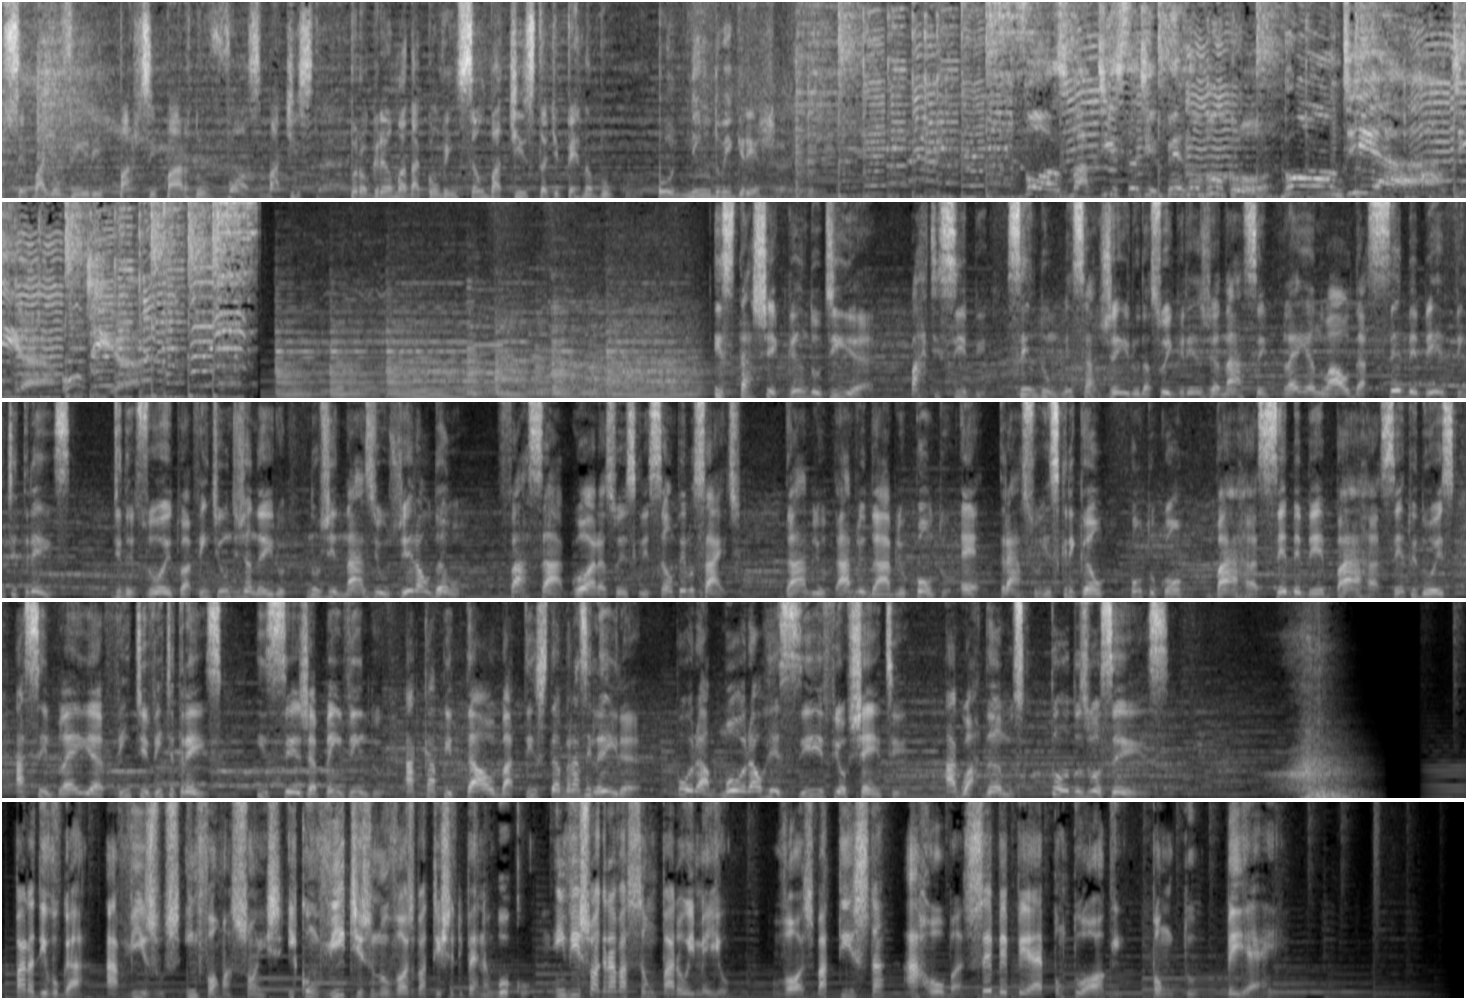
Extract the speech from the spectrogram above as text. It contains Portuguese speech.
Você vai ouvir e participar do Voz Batista, programa da Convenção Batista de Pernambuco, unindo igreja. Voz Batista de Pernambuco, bom dia! Bom dia, bom dia! Está chegando o dia. Participe sendo um mensageiro da sua igreja na Assembleia Anual da CBB 23, de 18 a 21 de janeiro, no Ginásio Geraldão. Faça agora sua inscrição pelo site www.e-inscricão.com barra CBB barra 102 Assembleia 2023 e seja bem-vindo à capital batista brasileira. Por amor ao Recife, Oxente. Aguardamos todos vocês! Para divulgar avisos, informações e convites no Voz Batista de Pernambuco, envie sua gravação para o e-mail vozbatista@cbpe.org.br.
